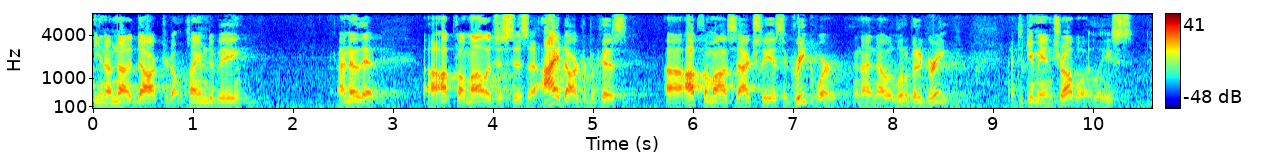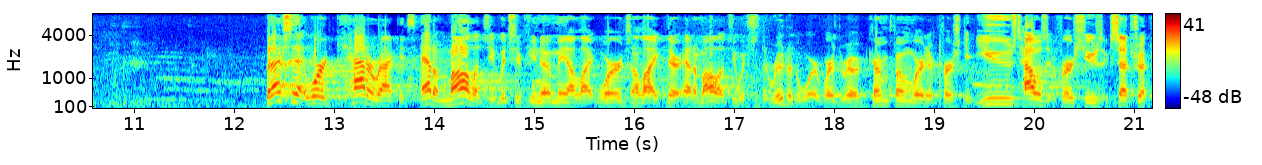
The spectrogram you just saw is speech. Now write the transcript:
you know, I'm not a doctor, don't claim to be. I know that uh, ophthalmologist is an eye doctor because uh, actually is a Greek word, and I know a little bit of Greek, uh, to get me in trouble at least. But actually, that word cataract, its etymology, which, if you know me, I like words and I like their etymology, which is the root of the word, where the word come from, where did it first get used, how was it first used, etc.,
